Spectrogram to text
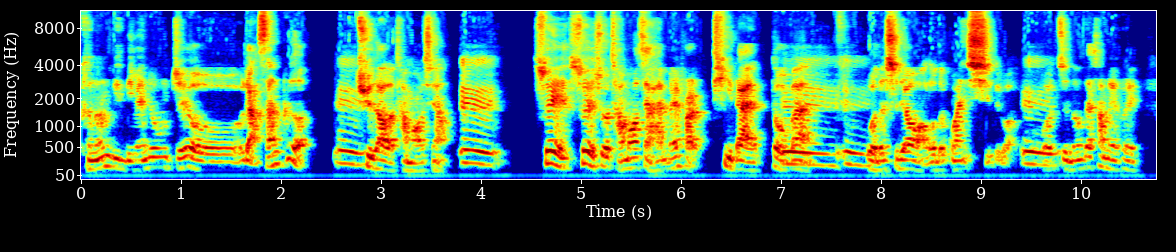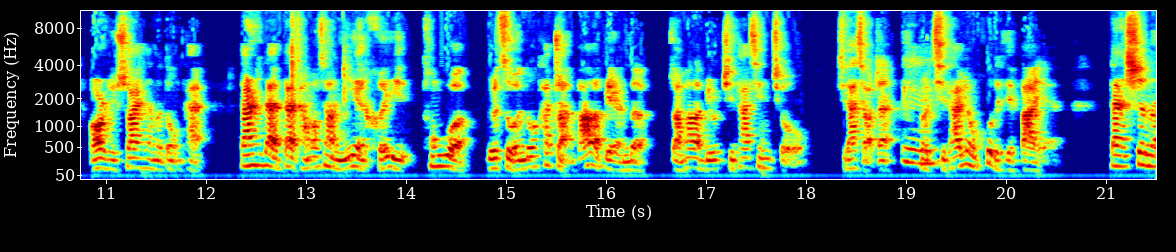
可能里里面中只有两三个，嗯，去到了长毛象，嗯，所以所以说长毛象还没法替代豆瓣，嗯，我的社交网络的关系，对吧？嗯，我只能在上面会偶尔去刷一下他们的动态。当然是在在长毛象，你也可以通过，比如左文东他转发了别人的，转发了比如其他星球、其他小站或者其他用户的一些发言，但是呢。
